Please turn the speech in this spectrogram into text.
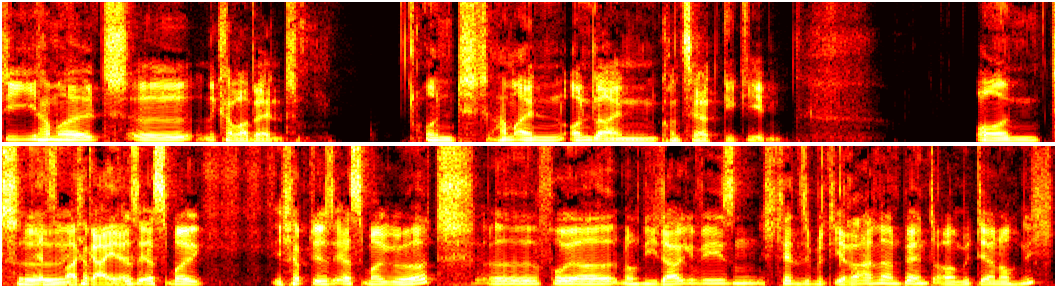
die haben halt äh, eine Coverband und haben ein Online-Konzert gegeben. Und äh, Es war ich habe das erste Mal, ich habe die das erste Mal gehört, äh, vorher noch nie da gewesen. Ich kenne sie mit ihrer anderen Band, aber mit der noch nicht.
